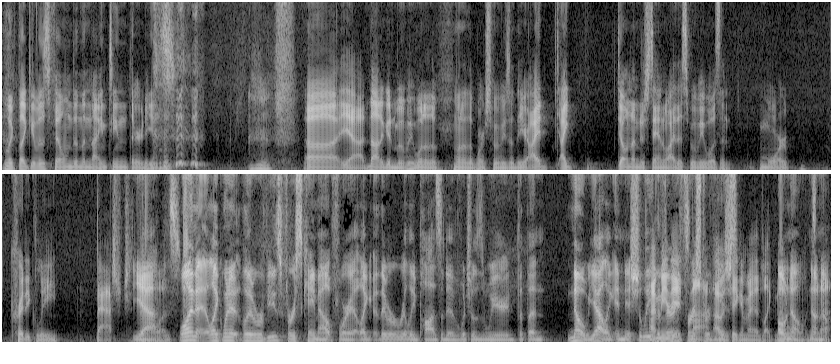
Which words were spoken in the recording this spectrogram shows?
looked like it was filmed in the 1930s. Uh, yeah, not a good movie. One of the one of the worst movies of the year. I I don't understand why this movie wasn't more critically bashed. than Yeah. it was. Well, and uh, like when it, the reviews first came out for it, like they were really positive, which was weird. But then No, yeah, like initially, I the mean, very it's first not. reviews. I was shaking my head like, Oh no, it's no, no! not.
